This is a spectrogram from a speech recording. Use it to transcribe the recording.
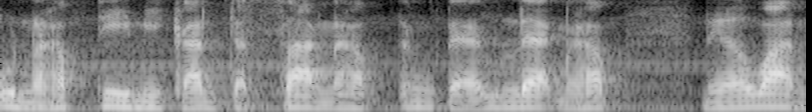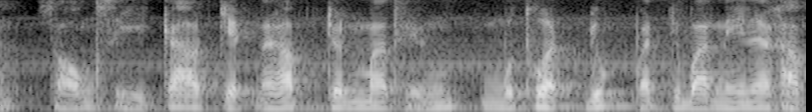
รุ่นนะครับ ที่มีการจัดสร้างนะครับ ตั้งแต่รุ่นแรกนะครับ เนื้อว่าน 2497 นะครับ จนมาถึงหลวงปู่ทวดยุคปัจจุบันนี้นะครับ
